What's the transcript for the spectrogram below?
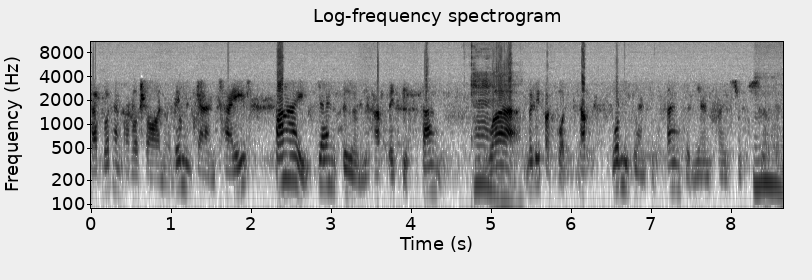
ครับว่าทางอบตเนี่ยได้มีการใช้ป้ายแจ้งเตือนนะครับ ไปติดตั้งค่ะ ว่าไม่ได้ปรากฏครับ ว่ามีการติดตั้งสัญญาณไฟฉุกอืเฉิมน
